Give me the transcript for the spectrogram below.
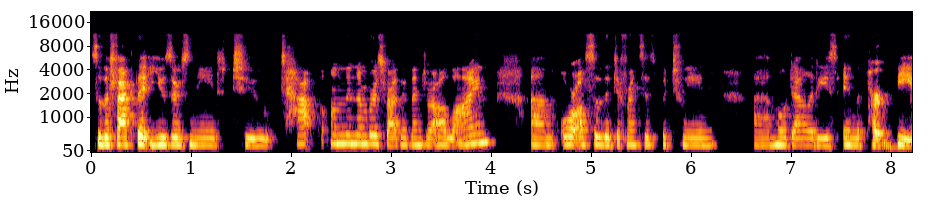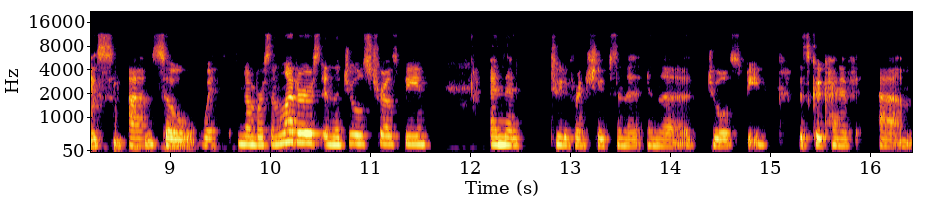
So the fact that users need to tap on the numbers rather than draw a line, um, or also the differences between uh, modalities in the part Bs. Um, so with numbers and letters in the Jewels Trails B, and then two different shapes in the in the Jewels B. This could kind of um,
